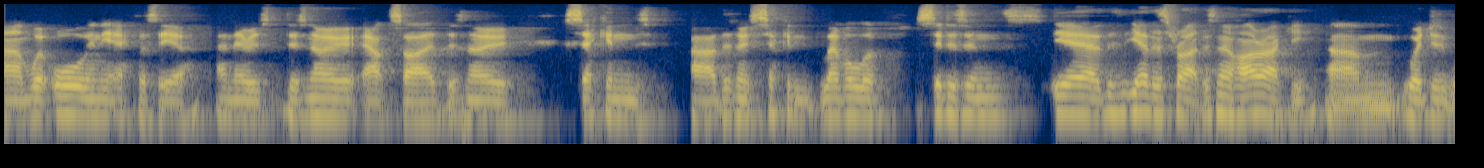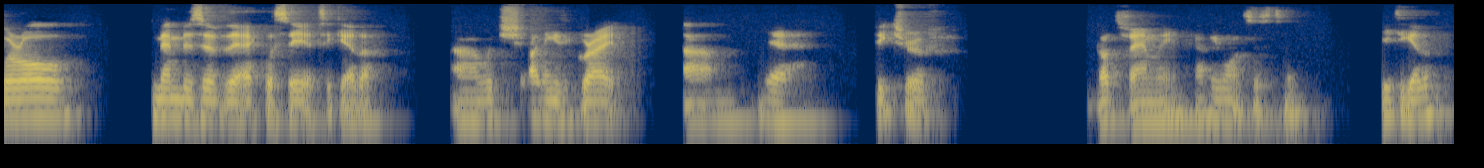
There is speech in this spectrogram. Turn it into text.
Um, we're all in the ecclesia, and there is there's no outside, there's no second, uh, there's no second level of citizens. Yeah, th- yeah, that's right. There's no hierarchy. Um, we're just, we're all members of the ecclesia together, uh, which I think is great. Um, yeah, picture of God's family and how He wants us to be together.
